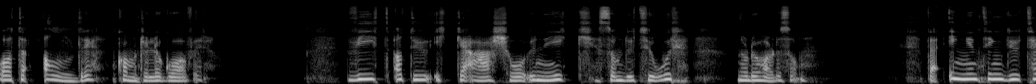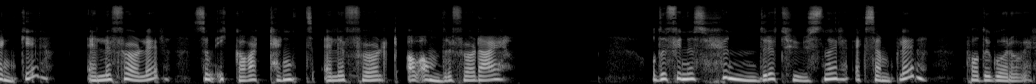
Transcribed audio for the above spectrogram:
og at det aldri kommer til å gå over. Vit at du ikke er så unik som du tror, når du har det sånn. Det er ingenting du tenker eller føler som ikke har vært tenkt eller følt av andre før deg. Og det finnes hundretusener eksempler på at det går over.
